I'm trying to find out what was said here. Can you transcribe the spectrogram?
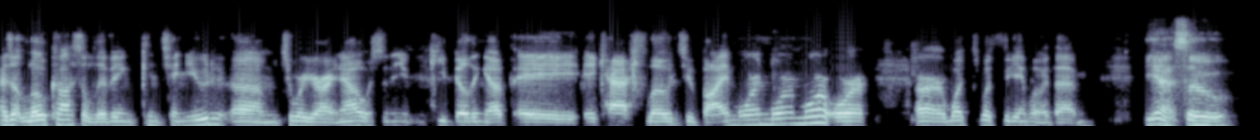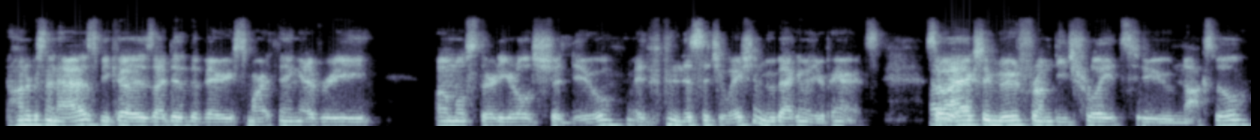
has that low cost of living continued um, to where you're at now so then you can keep building up a, a cash flow to buy more and more and more or or what's what's the game plan with that? Yeah, so 100% has because I did the very smart thing every almost 30 year olds should do in this situation move back in with your parents so oh, yeah. i actually moved from detroit to knoxville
